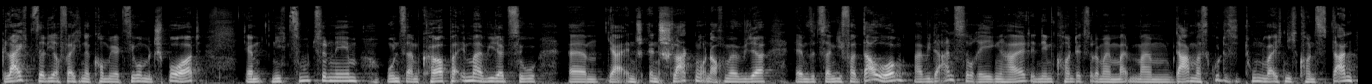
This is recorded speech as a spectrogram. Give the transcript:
Gleichzeitig auch vielleicht in der Kombination mit Sport ähm, nicht zuzunehmen und seinem Körper immer wieder zu ähm, ja, entschlacken und auch immer wieder ähm, sozusagen die Verdauung mal wieder anzuregen halt in dem Kontext oder meinem, meinem Darm was Gutes zu tun, weil ich nicht konstant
